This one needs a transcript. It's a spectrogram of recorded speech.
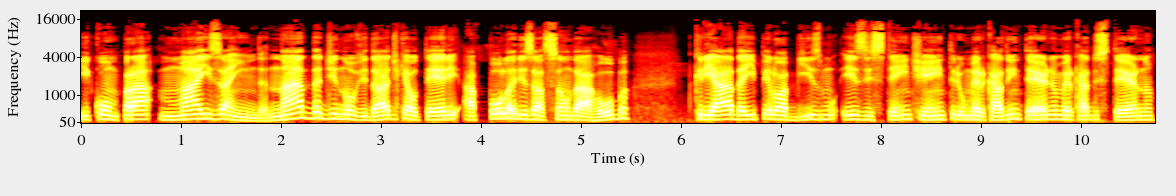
e comprar mais ainda. Nada de novidade que altere a polarização da arroba, criada aí pelo abismo existente entre o mercado interno e o mercado externo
